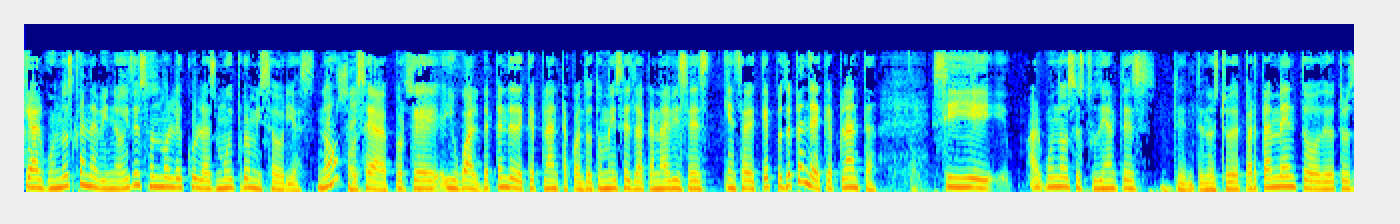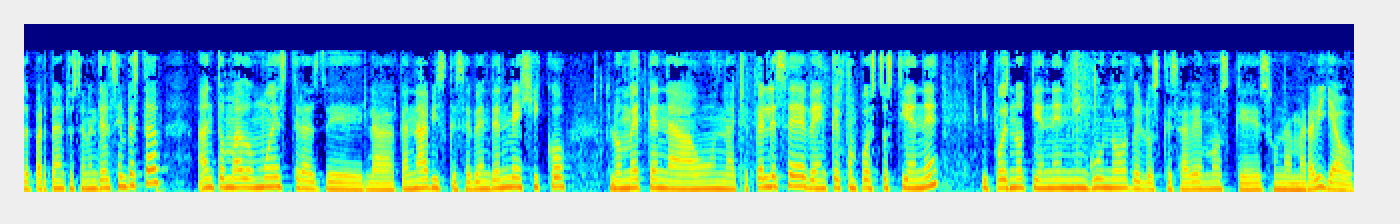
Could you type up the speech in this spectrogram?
que algunos cannabinoides son moléculas muy promisorias, ¿no? Sí, o sea, porque igual depende de qué planta. Cuando tú me dices la cannabis es quién sabe qué, pues depende de qué planta. Si algunos estudiantes de, de nuestro departamento o de otros departamentos también del CIMBESTAB han tomado muestras de la cannabis que se vende en México, lo meten a un HPLC, ven qué compuestos tiene y pues no tiene ninguno de los que sabemos que es una maravilla, o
